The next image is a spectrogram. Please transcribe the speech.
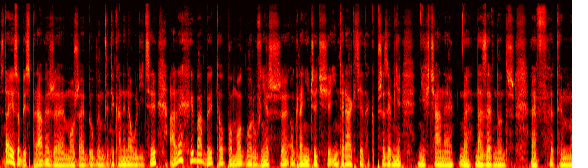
Zdaję sobie sprawę, że może byłby byłbym wytykany na ulicy, ale chyba by to pomogło również e, ograniczyć interakcje tak przeze mnie niechciane e, na zewnątrz, e, w tym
